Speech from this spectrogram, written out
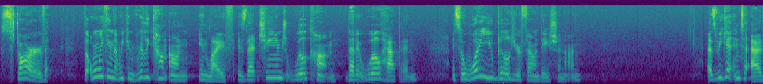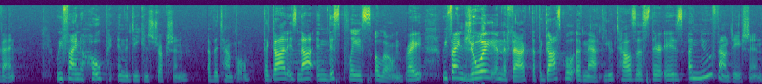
starve. The only thing that we can really count on in life is that change will come, that it will happen. And so, what do you build your foundation on? As we get into Advent, we find hope in the deconstruction of the temple, that God is not in this place alone, right? We find joy in the fact that the Gospel of Matthew tells us there is a new foundation,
